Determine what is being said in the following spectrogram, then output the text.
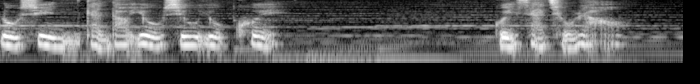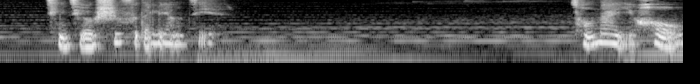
鲁迅感到又羞又愧，跪下求饶，请求师傅的谅解。从那以后，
